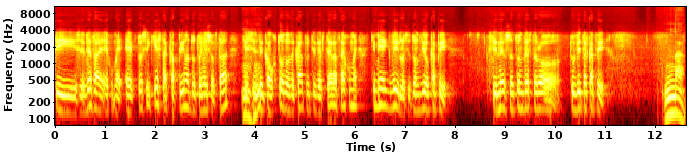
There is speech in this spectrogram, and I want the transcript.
Τις, δεν θα έχουμε έκπτωση και στα ΚΑΠΗ να το τονίσω αυτά και στις 18-12 τη Δευτέρα θα έχουμε και μια εκδήλωση των δύο ΚΑΠΗ στην αίθουσα των δεύτερο του Β' ΚΑΠΗ. Ναι.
